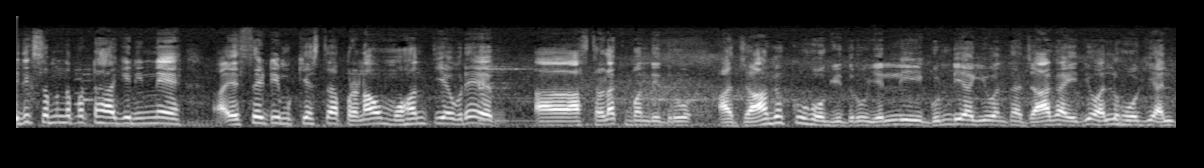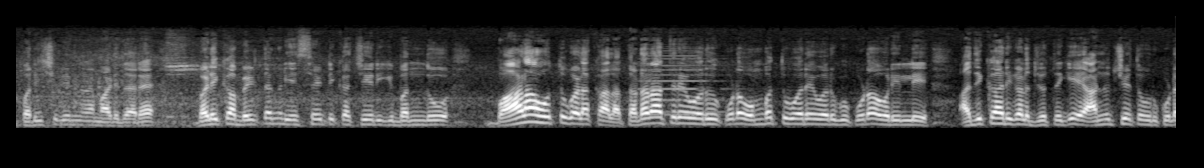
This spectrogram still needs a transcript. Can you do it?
ಇದಕ್ಕೆ ಸಂಬಂಧಪಟ್ಟ ಹಾಗೆ ನಿನ್ನೆ ಎಸ್ ಐ ಟಿ ಮುಖ್ಯಸ್ಥ ಪ್ರಣವ್ ಮೊಹಂತಿಯವರೇ ಆ ಸ್ಥಳಕ್ಕೆ ಬಂದಿದ್ದರು ಆ ಜಾಗಕ್ಕೂ ಹೋಗಿದ್ರು. ಎಲ್ಲಿ ಗುಂಡಿ ಅಗಿಯುವಂಥ ಜಾಗ ಇದೆಯೋ ಅಲ್ಲಿ ಹೋಗಿ ಅಲ್ಲಿ ಪರಿಶೀಲನೆ ಮಾಡಿದ್ದಾರೆ. ಬಳಿಕ ಬೆಳ್ತಂಗಡಿ ಎಸ್ ಐ ಟಿ ಕಚೇರಿಗೆ ಬಂದು ಭಾಳ ಹೊತ್ತುಗಳ ಕಾಲ, ತಡರಾತ್ರಿವರೆಗೂ ಕೂಡ ಒಂಬತ್ತುವರೆವರೆಗೂ ಕೂಡ ಅವರಿಲ್ಲಿ ಅಧಿಕಾರಿಗಳ ಜೊತೆಗೆ ಅನುಚೇತ್ ಅವರು ಕೂಡ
